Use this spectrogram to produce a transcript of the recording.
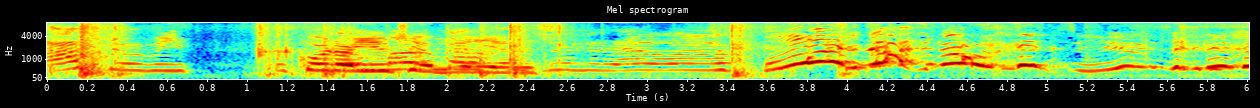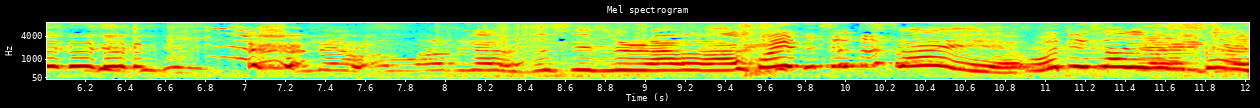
after we record our oh YouTube Love note videos. What? That, no, it's music. No, a love note to Cinderella. What did it say? What did that even say?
